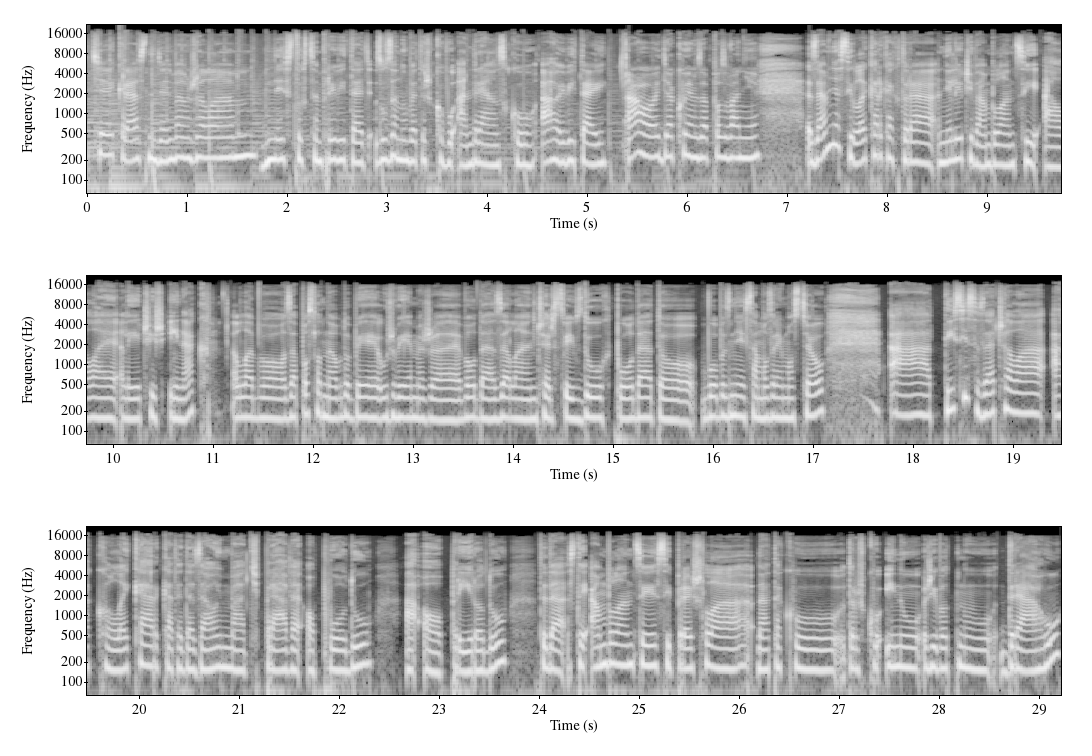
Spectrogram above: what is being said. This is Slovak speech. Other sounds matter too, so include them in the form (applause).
Ahojte, krásny deň vám želám. Dnes tu chcem privítať Zuzanu Veteškovú Andreánsku. Ahoj, vitaj. Ahoj, ďakujem za pozvanie. Za mňa si lekárka, ktorá nelieči v ambulancii, ale liečiš inak, lebo za posledné obdobie už vieme, že voda, zelen, čerstvý vzduch, pôda, to vôbec nie je samozrejmosťou. A ty si sa začala ako lekárka teda zaujímať práve o pôdu a o prírodu. Teda z tej ambulancie si prešla na takú trošku inú životnú dráhu.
